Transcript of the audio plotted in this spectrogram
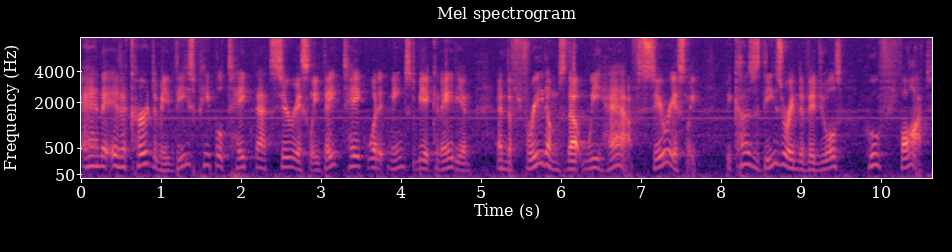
And it occurred to me, these people take that seriously. They take what it means to be a Canadian and the freedoms that we have seriously because these are individuals who fought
